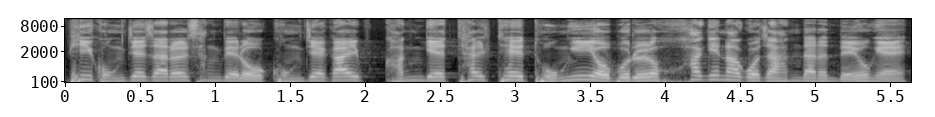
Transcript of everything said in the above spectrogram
피공제자를 상대로 공제가입 관계 탈퇴 동의 여부를 확인하고자 한다는 내용의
